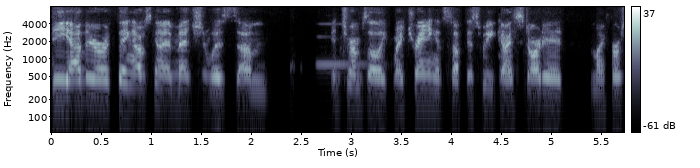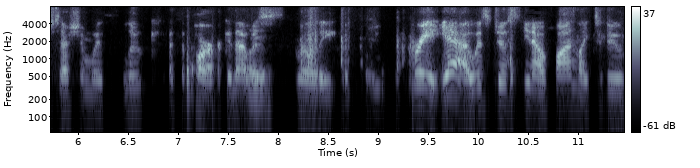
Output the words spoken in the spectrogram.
the other thing I was going to mention was um, in terms of like my training and stuff. This week I started my first session with Luke at the park, and that Oh, yeah? was really great. Yeah, it was just you know fun, like to do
